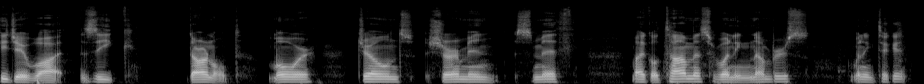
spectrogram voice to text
TJ Watt, Zeke, Darnold, Moore, Jones, Sherman, Smith, Michael Thomas winning numbers, winning ticket.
